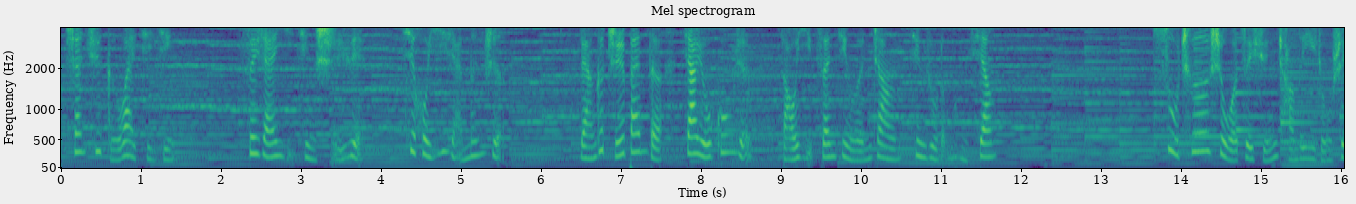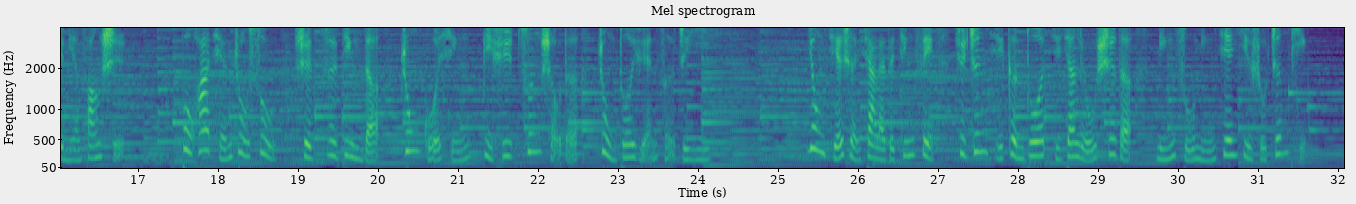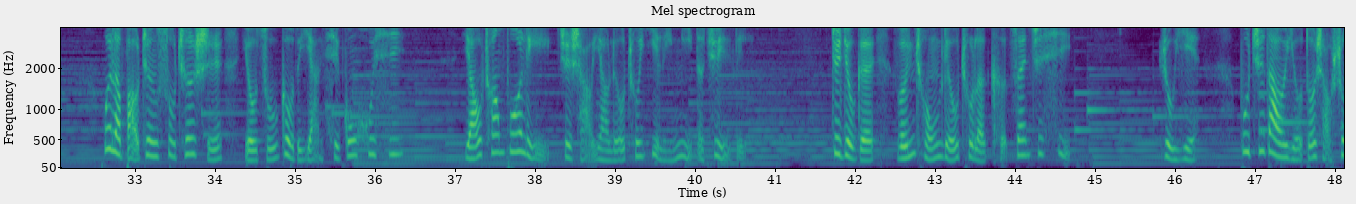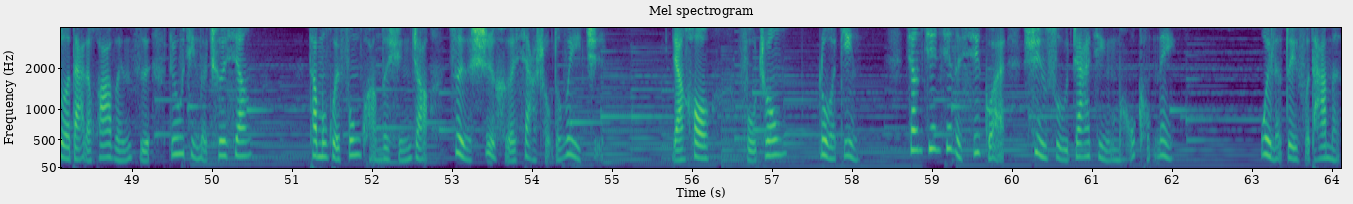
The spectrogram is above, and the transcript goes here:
山区格外寂静，虽然已近十月，气候依然闷热。两个值班的加油工人早已钻进蚊帐，进入了梦乡。宿车是我最寻常的一种睡眠方式，不花钱住宿是自定的中国行必须遵守的众多原则之一。用节省下来的经费去征集更多即将流失的民族民间艺术珍品，为了保证宿车时有足够的氧气供呼吸，摇窗玻璃至少要留出一厘米的距离。这就给蚊虫留出了可钻之隙。入夜，不知道有多少硕大的花蚊子溜进了车厢，他们会疯狂地寻找最适合下手的位置，然后俯冲落定，将尖尖的吸管迅速扎进毛孔内。为了对付它们，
